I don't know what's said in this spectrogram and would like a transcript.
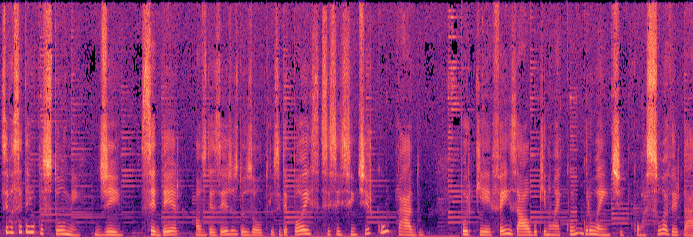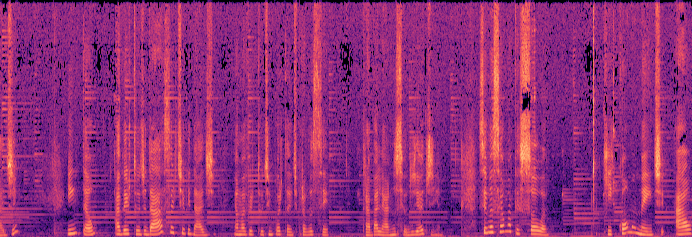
Se você tem o costume de ceder aos desejos dos outros e depois se sentir culpado porque fez algo que não é congruente com a sua verdade, então a virtude da assertividade é uma virtude importante para você trabalhar no seu dia a dia. Se você é uma pessoa que comumente ao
